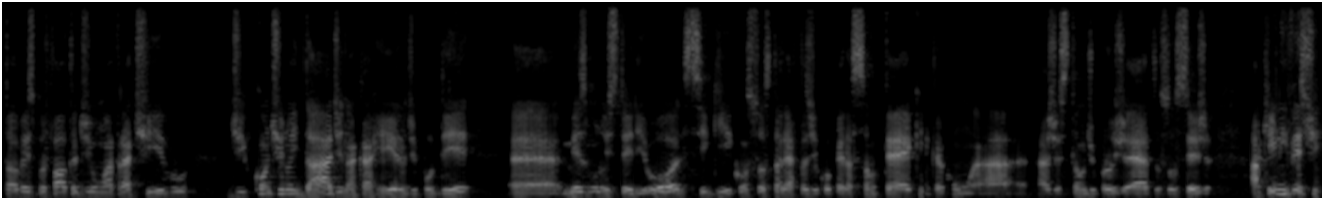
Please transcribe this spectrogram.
talvez por falta de um atrativo de continuidade na carreira, de poder, é, mesmo no exterior, seguir com suas tarefas de cooperação técnica, com a, a gestão de projetos, ou seja, aquele investimento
